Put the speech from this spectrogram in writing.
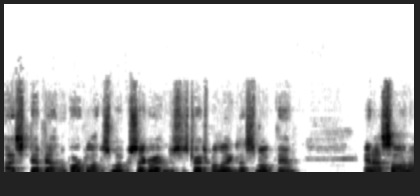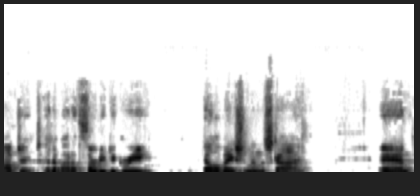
I stepped out in the parking lot to smoke a cigarette and just to stretch my legs. I smoked then, and I saw an object at about a 30 degree elevation in the sky. And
